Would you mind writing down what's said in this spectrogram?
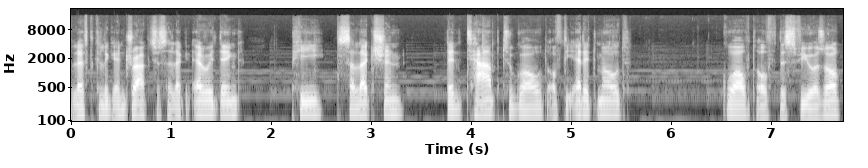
left click and drag to select everything, P, selection, then tab to go out of the edit mode, go out of this view as well.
